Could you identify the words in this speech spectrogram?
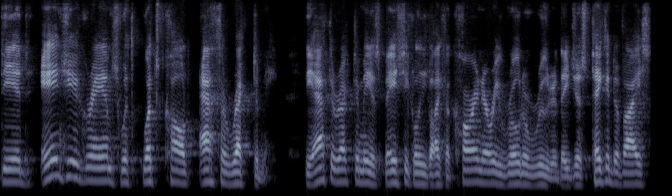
did angiograms with what's called atherectomy. The atherectomy is basically like a coronary roto-rooter. They just take a device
